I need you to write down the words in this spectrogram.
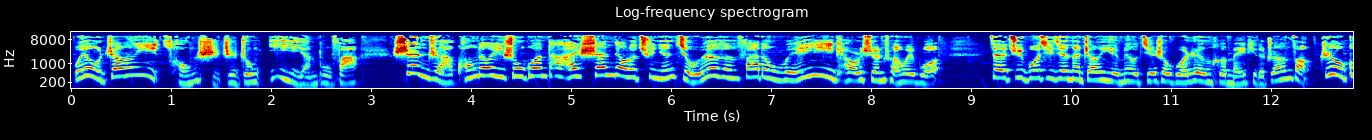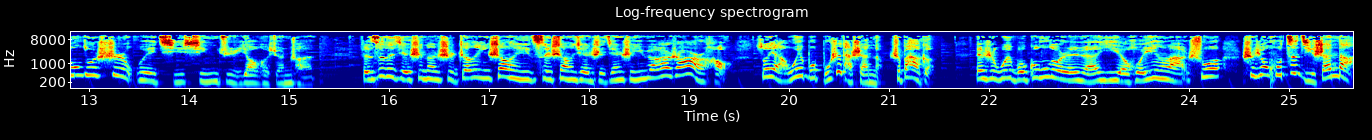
唯有张译从始至终一言不发，甚至啊，狂飙一收官，他还删掉了去年九月份发的唯一一条宣传微博。在剧播期间呢，张译也没有接受过任何媒体的专访，只有工作室为其新剧吆喝宣传。粉丝的解释呢是张译上一次上线时间是一月二十二号，所以啊微博不是他删的，是 bug。但是微博工作人员也回应了，说是用户自己删的。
